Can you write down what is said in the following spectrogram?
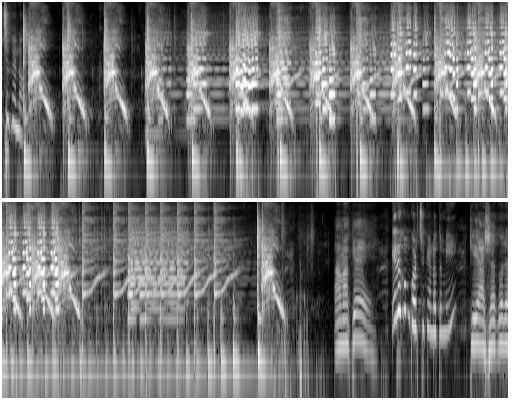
করছ কেন আমাকে এরকম করছ কেন তুমি? কি আশা করে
